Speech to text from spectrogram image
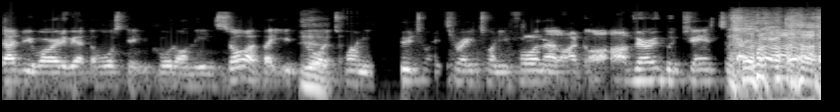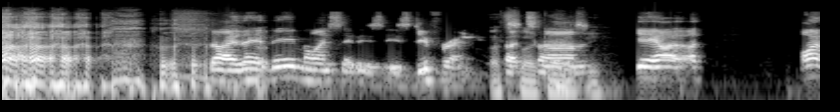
they'd be worried about the horse getting caught on the inside. But you draw Yeah. a 22, 23, 24, and they're like, oh, very good chance today. so their, their mindset is, is different. That's but so um, crazy. yeah, I, I,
